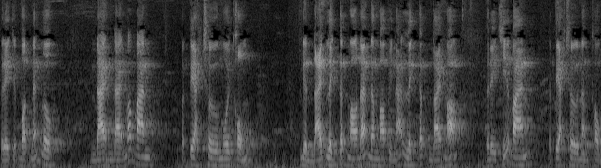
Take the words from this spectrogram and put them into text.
ព្រះរាជបុត្រហ្នឹងលោកមិនដែរមិនដែរមកបានប្រទះឈើមួយធំវាមិនដែរលិចទឹកមកដែរមិនដឹងមកពីណាលិចទឹកមិនដែរមកព្រះរាជាបានប្រទះឈើហ្នឹងធំ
